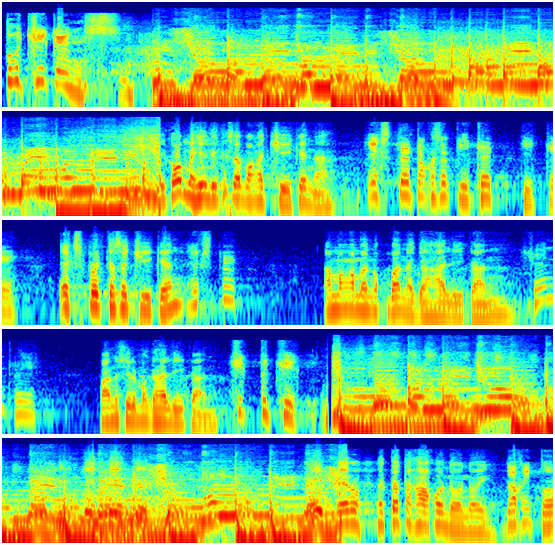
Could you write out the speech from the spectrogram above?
Two chickens. Ikaw, mahilig ka sa mga chicken ha? Expert ako sa teacher, teacher. Expert ka sa chicken? Expert. Ang mga manok ba naghahalikan? Siyempre. Paano sila maghahalikan? Chick to chick. Hindi, hindi, hindi. Pero nagtataka ako, Nonoy. Bakit po?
